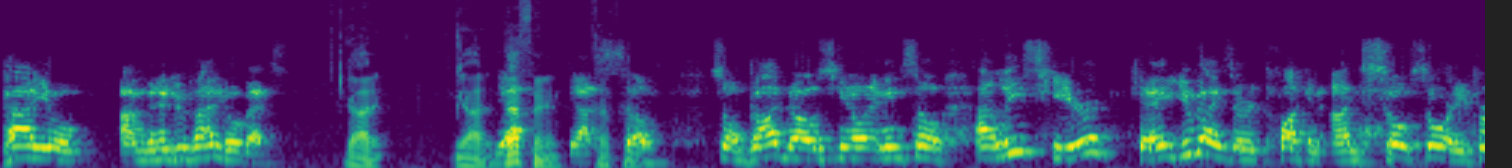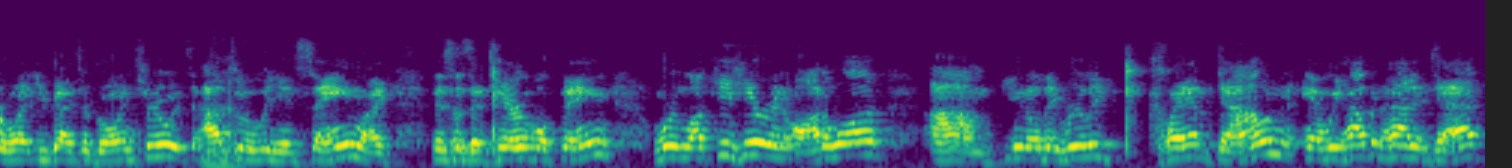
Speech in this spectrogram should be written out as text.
patio. I'm gonna do patio events. Got it. Got it. Yeah, Definitely. Yeah. Definitely. So, so God knows, you know what I mean. So at least here, okay, you guys are fucking. I'm so sorry for what you guys are going through. It's absolutely insane. Like this is a terrible thing. We're lucky here in Ottawa. Um, you know, they really clamped down, and we haven't had a death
